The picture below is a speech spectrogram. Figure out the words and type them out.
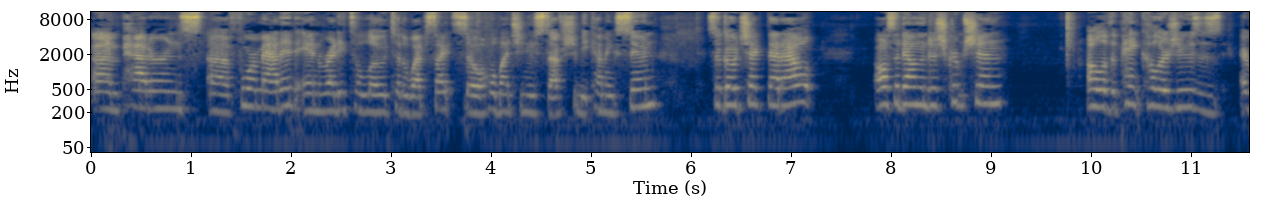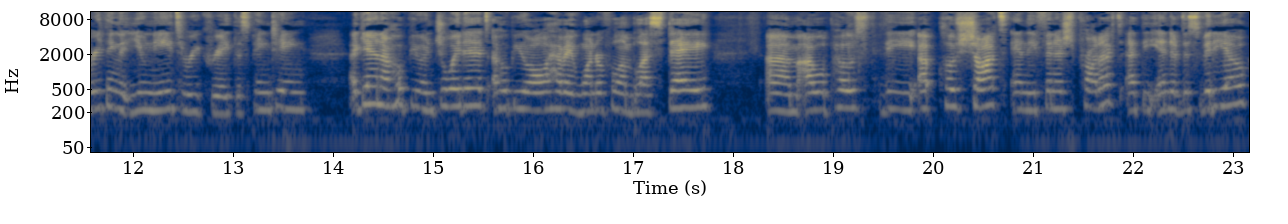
um, patterns uh, formatted and ready to load to the website, so a whole bunch of new stuff should be coming soon. So go check that out. Also down in the description, all of the paint colors used is everything that you need to recreate this painting. Again, I hope you enjoyed it. I hope you all have a wonderful and blessed day. Um, I will post the up-close shots and the finished product at the end of this video,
